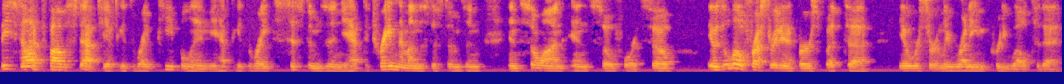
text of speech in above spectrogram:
but you still have to follow the steps. You have to get the right people in, you have to get the right systems in, you have to train them on the systems and and so on and so forth. So it was a little frustrating at first, but uh, you know, we're certainly running pretty well today.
